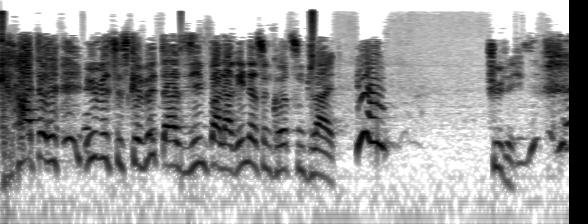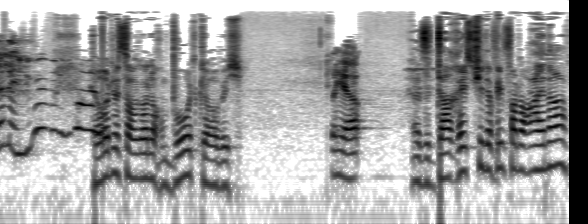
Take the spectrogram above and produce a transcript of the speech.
Gerade übelstes Gewitter, sieben Ballerinas und kurzen Kleid. Juhu. Fühl ich. Da unten ist doch sogar noch ein Boot, glaube ich. Ja. Also da rechts steht auf jeden Fall noch einer.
